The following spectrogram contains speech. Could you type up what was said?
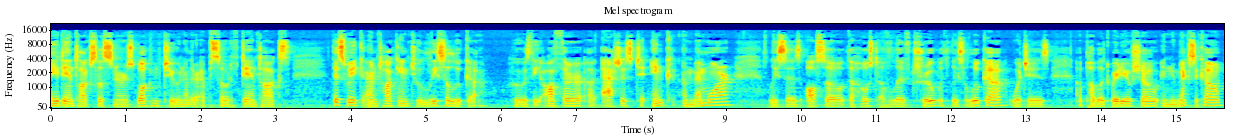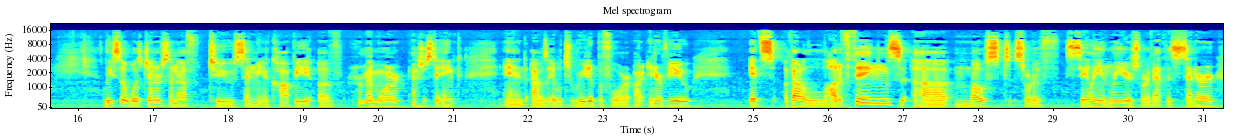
Hey, Dan Talks listeners, welcome to another episode of Dan Talks. This week I'm talking to Lisa Lucca, who is the author of Ashes to Ink, a memoir. Lisa is also the host of Live True with Lisa Lucca, which is a public radio show in New Mexico. Lisa was generous enough to send me a copy of her memoir, Ashes to Ink, and I was able to read it before our interview. It's about a lot of things, uh, most sort of saliently or sort of at the center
